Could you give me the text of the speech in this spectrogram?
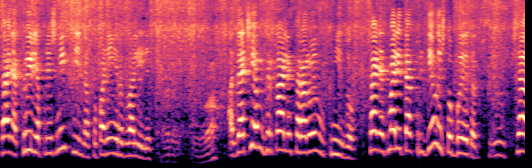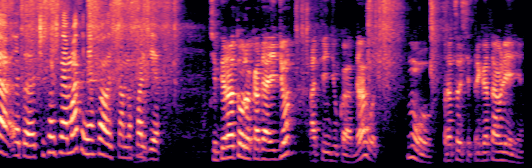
Саня, крылья прижми сильно, чтобы они не развалились. Хорошо. А зачем зеркальной стороной к низу? Саня, смотри, так приделай, чтобы этот, вся эта чесночная масса не осталась там на фольге. Температура, когда идет от индюка, да, вот, ну, в процессе приготовления,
